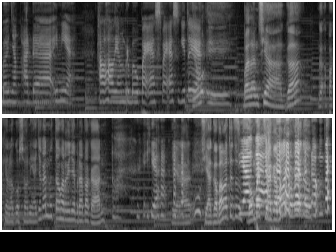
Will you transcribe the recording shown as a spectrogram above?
banyak ada ini ya hal-hal yang berbau PS PS gitu ya? Yoi, Balenciaga nggak pakai logo Sony aja kan lu tahu harganya berapa kan? Iya. Iya kan? Uh, siaga banget itu. Siaga. Dompet siaga banget pokoknya tuh. Dompet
